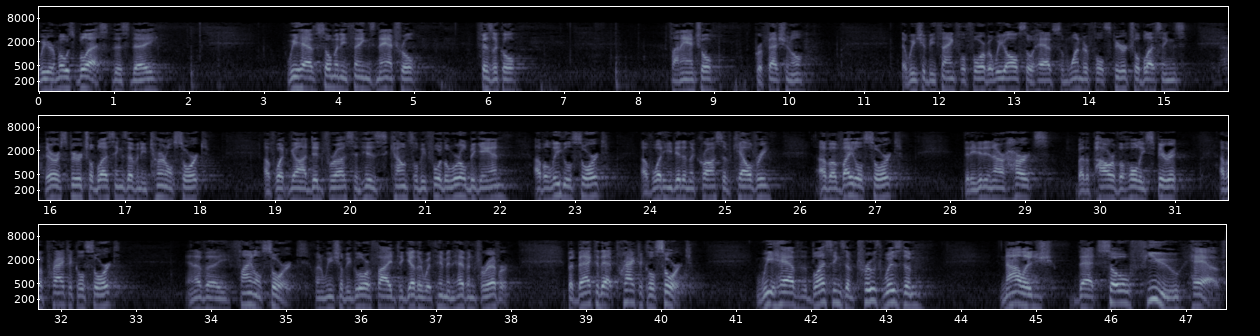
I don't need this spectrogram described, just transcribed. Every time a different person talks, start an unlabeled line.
We are most blessed this day. We have so many things natural, physical, financial, professional, that we should be thankful for, but we also have some wonderful spiritual blessings. There are spiritual blessings of an eternal sort of what God did for us in His counsel before the world began, of a legal sort of what He did on the cross of Calvary, of a vital sort that He did in our hearts by the power of the Holy Spirit, of a practical sort, and of a final sort when we shall be glorified together with Him in heaven forever. But back to that practical sort. We have the blessings of truth, wisdom, knowledge that so few have.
